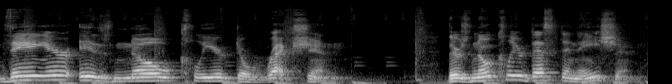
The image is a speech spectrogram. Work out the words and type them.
there is no clear direction. There's no clear destination.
